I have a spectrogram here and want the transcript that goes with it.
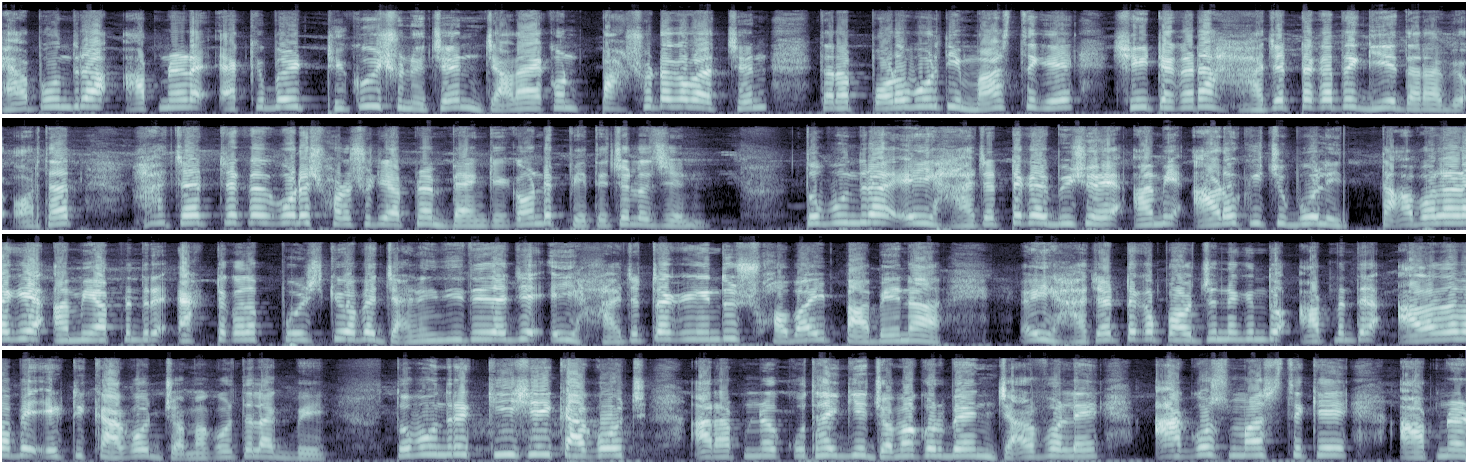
হ্যাঁ বন্ধুরা, আপনারা একেবারে ঠিকই শুনেছেন, যারা এখন পাঁচশো টাকা পাচ্ছেন, তারা পরবর্তী মাস থেকে সেই টাকাটা হাজার টাকাতে গিয়ে দাঁড়াবে। অর্থাৎ হাজার টাকা করে সরাসরি আপনার ব্যাঙ্ক অ্যাকাউন্টে পেতে চলেছেন। তো বন্ধুরা, এই হাজার টাকার বিষয়ে আমি আরও কিছু বলি। তা বলার আগে আমি আপনাদের একটা কথা পরিষ্কারভাবে জানিয়ে দিতে চাই যে, এই হাজার টাকা কিন্তু সবাই পাবে না। এই হাজার টাকা পাওয়ার জন্য কিন্তু আপনাদের আলাদাভাবে একটি কাগজ জমা করতে লাগবে। তো বন্ধুরা, কী সেই কাগজ? আর আপনারা কোথায় গিয়ে জমা করবেন? যার ফলে আগস্ট মাস থেকে আপনার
